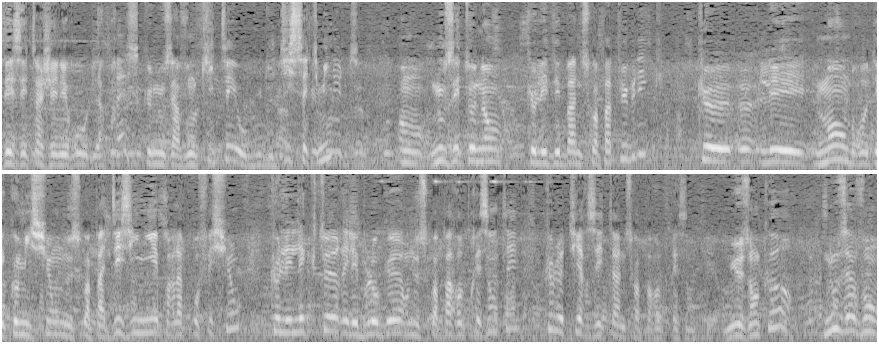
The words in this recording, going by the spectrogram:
des États généraux de la presse, que nous avons quitté au bout de 17 minutes, en nous étonnant que les débats ne soient pas publics, que euh, les membres des commissions ne soient pas désignés par la profession, que les lecteurs et les blogueurs ne soient pas représentés, que le tiers-État ne soit pas représenté. Mieux encore, nous avons,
